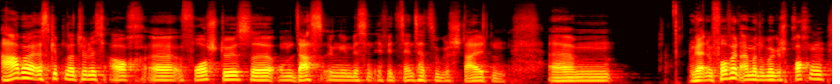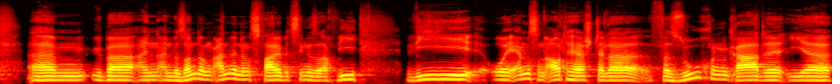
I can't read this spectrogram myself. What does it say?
aber es gibt natürlich auch äh, Vorstöße, um das irgendwie ein bisschen effizienter zu gestalten. Ähm, wir hatten im Vorfeld einmal darüber gesprochen, ähm, über einen, einen besonderen Anwendungsfall, beziehungsweise auch wie wie OEMs und Autohersteller versuchen gerade ihr,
